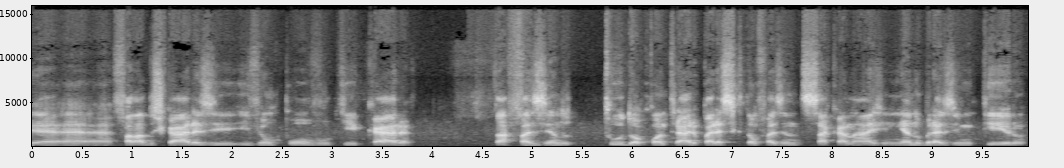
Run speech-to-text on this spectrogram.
é, falar dos caras e, e, ver um povo que, cara, tá fazendo tudo ao contrário, parece que estão fazendo de sacanagem, é no Brasil inteiro.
